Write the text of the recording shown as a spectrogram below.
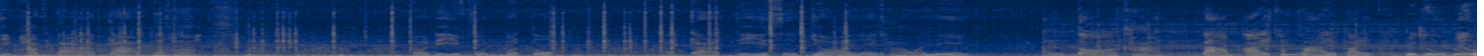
ที่พักตาอากาศนะคะพอดีฝนบ่ตก อากาศดีสุดยอดเลยค่ะวันนี้ไปต่อค่ะ ตามไอ้คำลายไป ไปดูวิว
